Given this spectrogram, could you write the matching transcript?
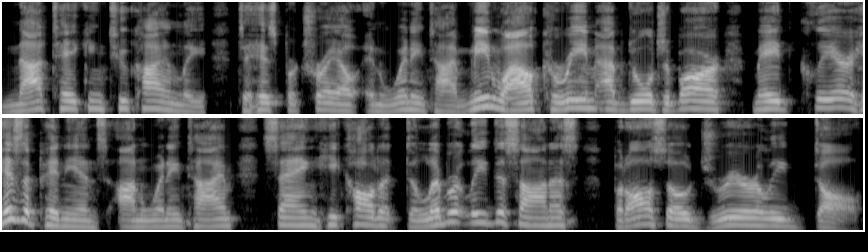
not taking too kindly to his portrayal in Winning Time. Meanwhile, Kareem Abdul Jabbar made clear his opinions on Winning Time, saying he called it deliberately dishonest, but also drearily dull.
